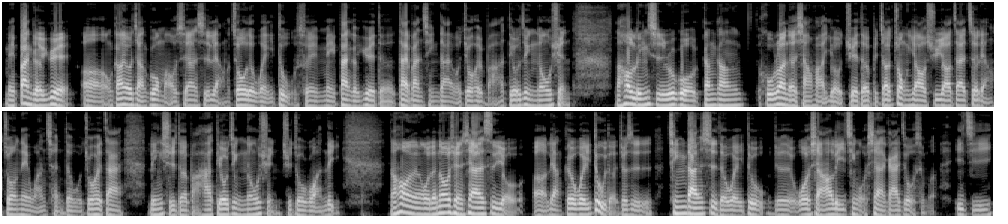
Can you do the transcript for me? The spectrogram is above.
每半个月，呃，我刚刚有讲过嘛，我现在是两周的维度，所以每半个月的待办清单我就会把它丢进 Notion。然后临时如果刚刚胡乱的想法有觉得比较重要，需要在这两周内完成的，我就会在临时的把它丢进 Notion 去做管理。然后呢，我的 Notion 现在是有呃两个维度的，就是清单式的维度，就是我想要理清我现在该做什么，以及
